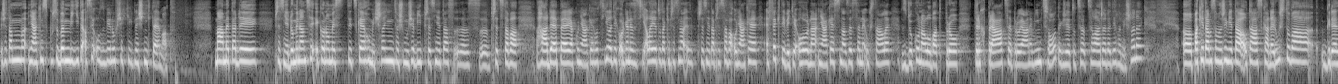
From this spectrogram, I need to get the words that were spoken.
že tam nějakým způsobem vidíte asi ozvěnu všech těch dnešních témat. Máme tady přesně dominanci ekonomistického myšlení, což může být přesně ta představa HDP jako nějakého cíle těch organizací, ale je to taky přesně, přesně ta představa o nějaké efektivitě, o nějaké snaze se neustále zdokonalovat pro trh práce, pro já nevím co, takže je to celá řada těchto myšlenek. Eh, pak je tam samozřejmě ta otázka nerůstová, kde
